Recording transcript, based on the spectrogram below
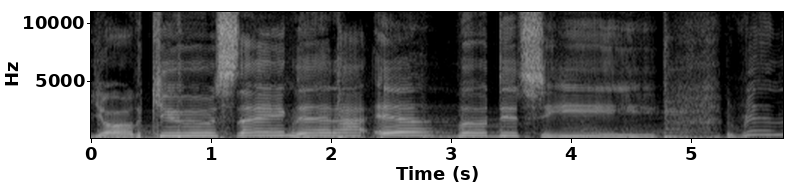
You're the cutest thing that I ever did see. Really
